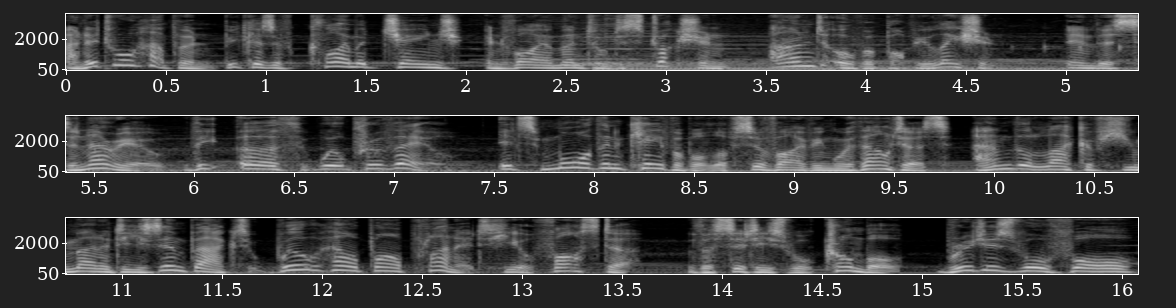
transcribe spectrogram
and it will happen because of climate change, environmental destruction, and overpopulation. In this scenario, the Earth will prevail it's more than capable of surviving without us, and the lack of humanity's impact will help our planet heal faster. The cities will crumble, bridges will fall,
